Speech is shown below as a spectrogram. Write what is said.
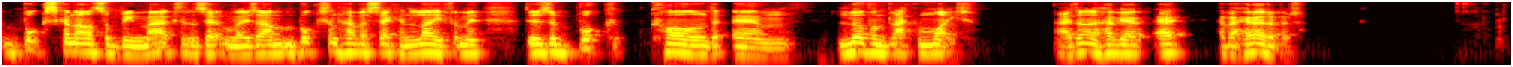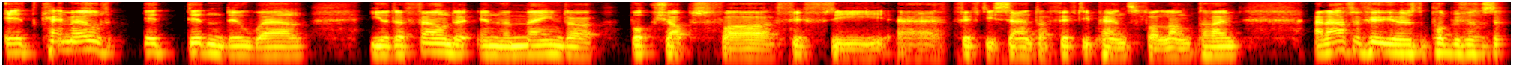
books can also be marketed in certain ways. Um, books can have a second life. I mean, there's a book called um, Love in Black and White. I don't know, have you ever, ever heard of it? It came out, it didn't do well. You'd have found it in remainder bookshops for 50, uh, 50 cent or 50 pence for a long time. And after a few years, the publisher said,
